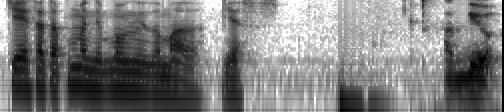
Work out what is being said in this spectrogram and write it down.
και θα τα πούμε την επόμενη εβδομάδα. Γεια σας. Αντίο.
